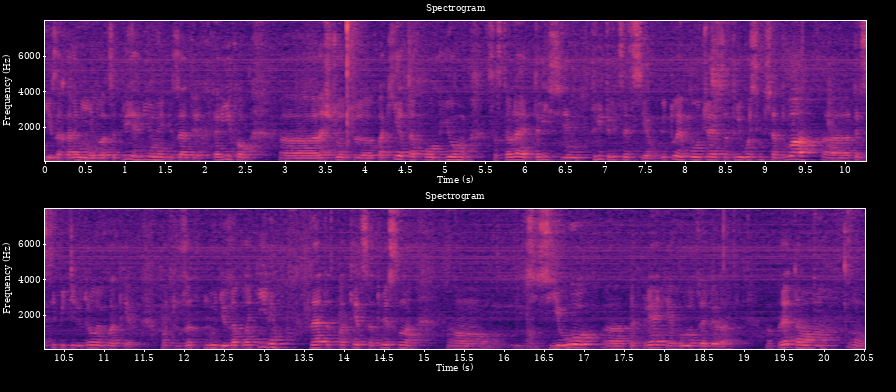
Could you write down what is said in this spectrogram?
и захоронение 22 гривны. Из этих тарифов расчет пакета по объему составляет 3,7 3,37. В итоге получается 3,82 э, 35-литровый пакет. Вот люди заплатили за этот пакет, соответственно, э, с- его э, предприятия будут забирать. При этом, ну,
